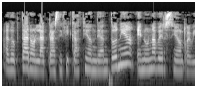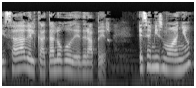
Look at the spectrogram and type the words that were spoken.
adoptaron la clasificación de Antonia en una versión revisada del catálogo de Draper. Ese mismo año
